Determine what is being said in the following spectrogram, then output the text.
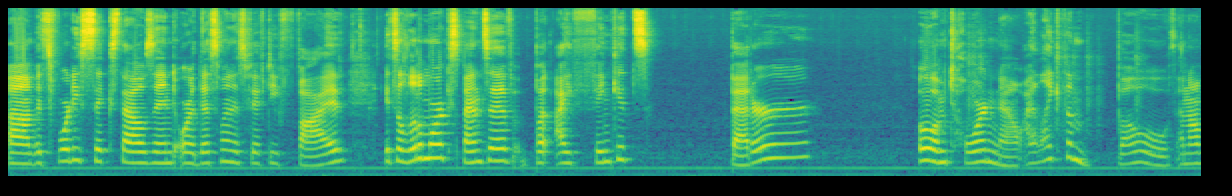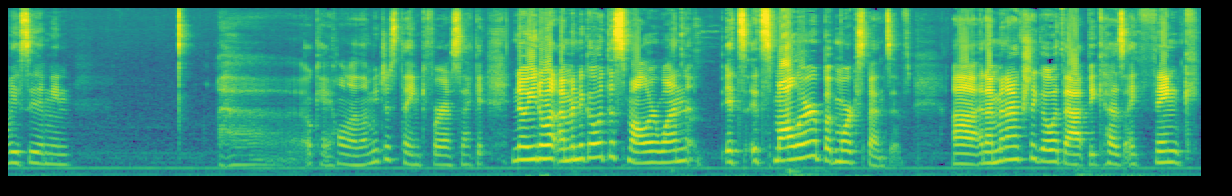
Um, it's 46,000 or this one is 55. It's a little more expensive, but I think it's better Oh, I'm torn now. I like them both. And obviously, I mean... Uh, okay, hold on. Let me just think for a second. No, you know what? I'm going to go with the smaller one. It's, it's smaller, but more expensive. Uh, and I'm going to actually go with that because I think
